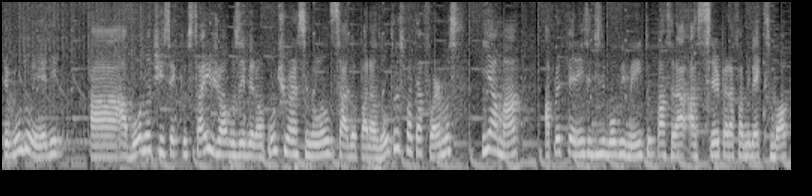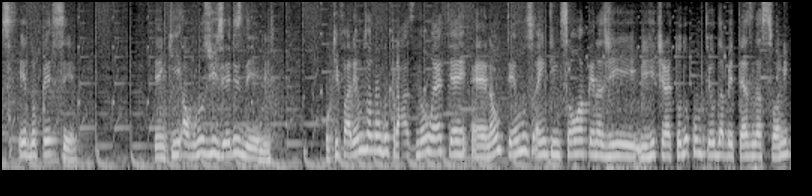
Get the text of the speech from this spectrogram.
segundo ele, a, a, boa notícia é que os tais jogos deverão continuar sendo lançados para as outras plataformas e a má, a preferência de desenvolvimento passará a ser para a família Xbox e do PC. Tem aqui alguns dizeres dele. O que faremos a longo prazo não é ter, é, não temos a intenção apenas de, de retirar todo o conteúdo da Bethesda da Sony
